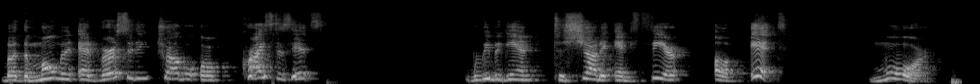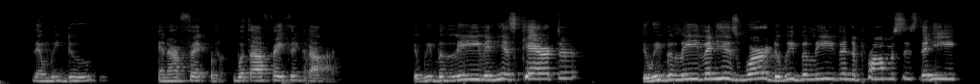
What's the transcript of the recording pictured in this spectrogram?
But the moment adversity, trouble, or crisis hits, we begin to shudder in fear of it more than we do in our faith with our faith in God. Do we believe in his character? Do we believe in his word? Do we believe in the promises that he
